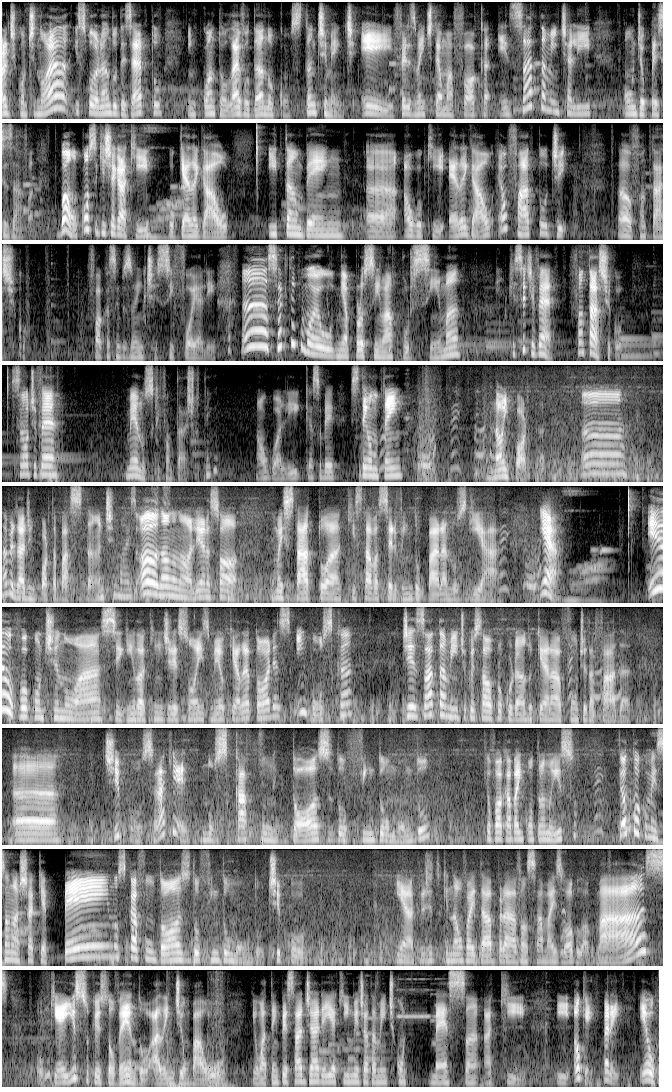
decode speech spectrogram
Hora de continuar explorando o deserto enquanto eu levo dano constantemente. Ei, felizmente tem uma foca exatamente ali onde eu precisava. Bom, consegui chegar aqui, o que é legal. E também uh, algo que é legal é o fato de... Oh, fantástico. Foca simplesmente se foi ali. Ah, será que tem como eu me aproximar por cima? Porque se tiver, fantástico. Se não tiver, menos que fantástico. Tem algo ali, quer saber? Se tem ou não tem, não importa. Ah, na verdade importa bastante, mas... Oh, não, não, não, ali era só uma estátua que estava servindo para nos guiar. Yeah, eu vou continuar seguindo aqui em direções meio que aleatórias em busca de exatamente o que eu estava procurando, que era a fonte da fada. Uh, tipo, será que é nos cafundós do fim do mundo que eu vou acabar encontrando isso? Que eu tô começando a achar que é bem nos cafundós do fim do mundo. Tipo, Yeah, acredito que não vai dar pra avançar mais logo logo. Mas... O que é isso que eu estou vendo, além de um baú e uma tempestade de areia que imediatamente começa aqui? E... Ok, peraí. Eu...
